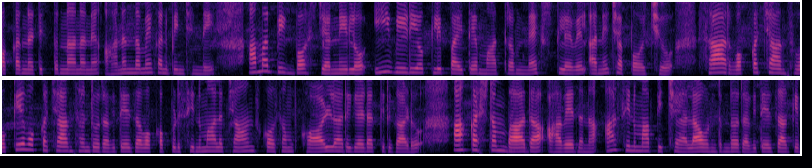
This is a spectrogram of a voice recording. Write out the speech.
పక్కన నటిస్తున్నాననే ఆనందమే కనిపించింది. వచ్చింది అమర్ బిగ్ బాస్ జర్నీలో ఈ వీడియో క్లిప్ అయితే మాత్రం నెక్స్ట్ లెవెల్ అనే చెప్పవచ్చు. సార్ ఒక్క ఛాన్స్ ఒకే ఒక్క ఛాన్స్ అంటూ రవితేజ ఒకప్పుడు సినిమాల ఛాన్స్ కోసం కాళ్ళు అరిగేడా తిరిగాడు. ఆ కష్టం బాధ ఆవేదన ఆ సినిమా పిచ్చ ఎలా ఉంటుందో రవితేజకి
